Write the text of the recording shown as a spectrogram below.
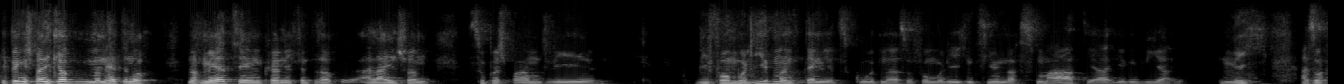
ich, bin gespannt. Ich glaube, man hätte noch, noch mehr erzählen können. Ich finde das auch allein schon super spannend, wie, wie formuliert man es denn jetzt gut? Ne? Also formuliere ich ein Ziel nach Smart? Ja, irgendwie ja nicht. Also,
